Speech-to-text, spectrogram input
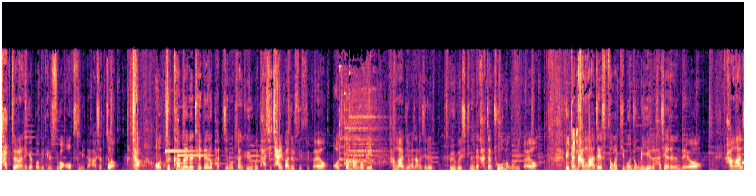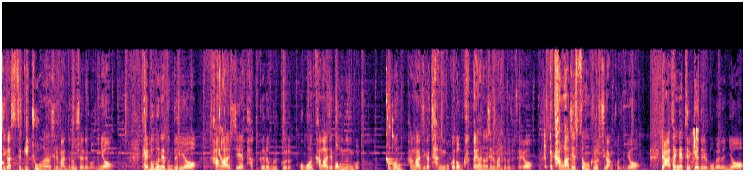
적절한 해결법이 될 수가 없습니다 아셨죠? 자 어떻게 하면은 제대로 받지 못한 교육을 다시 잘 받을 수 있을까요? 어떤 방법이 강아지 화장실을 교육을 시키는데 가장 좋은 방법일까요? 일단 강아지의 습성을 기본적으로 이해를 하셔야 되는데요. 강아지가 쓰기 좋은 화장실을 만들어 주셔야 되거든요. 대부분의 분들이요. 강아지의 밥그릇, 물그릇 혹은 강아지 먹는 곳 혹은 강아지가 자는 곳과 너무 가까이 화장실을 만들어 주세요. 근데 강아지 습성은 그렇지가 않거든요. 야생의 들개들을 보면은요,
